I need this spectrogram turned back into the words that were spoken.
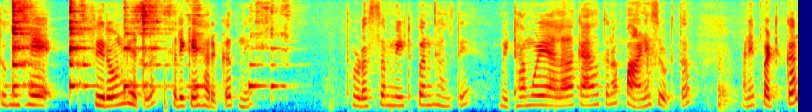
तुम्ही हे फिरवून घेतलं तरी काही हरकत नाही. थोडंसं मीठ पण घालते. मिठामुळे याला काय होतं ना पाणी सुटतं आणि पटकन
